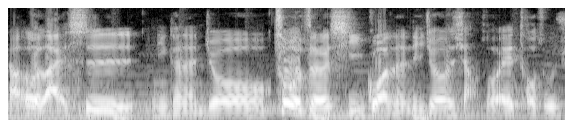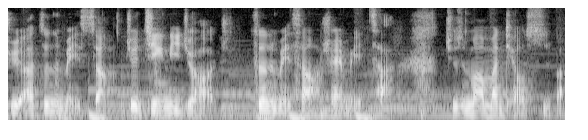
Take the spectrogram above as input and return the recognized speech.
然后二来是你可能就挫折习惯了，你就想说，哎，投出去啊，真的没上就尽力就好，就真的没上好像也没差，就是慢慢调试吧。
